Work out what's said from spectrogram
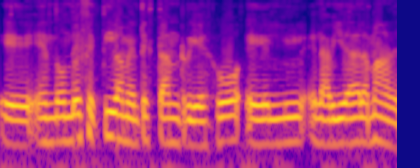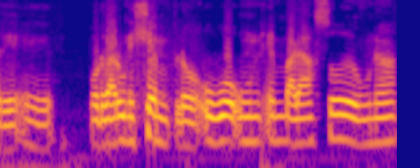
eh, en donde efectivamente está en riesgo el, la vida de la madre. Eh, por dar un ejemplo, hubo un embarazo de una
